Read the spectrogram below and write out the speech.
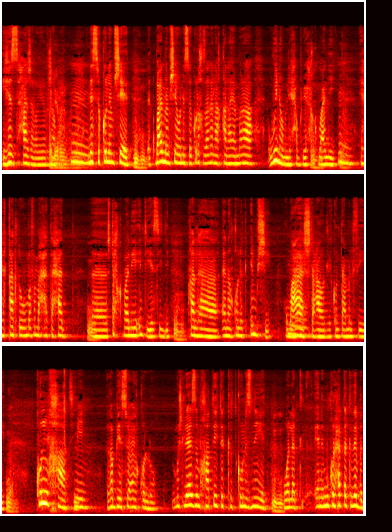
يهز حجر ويرجمها الناس الكل مشات. بعد ما مشاو الناس الكل خزر لها قال لها يا مرأة وينهم اللي يحبوا يحكموا عليك؟ هي قالت له ما فما حتى حد. اش آه تحكم علي أنت يا سيدي؟ قال لها أنا نقول لك امشي وما عادش تعاود اللي كنت تعمل فيه. نعم. كل خاطي مين؟ ربي يسوع يقول له مش لازم خطيتك تكون زنيت ولا يعني ممكن حتى كذبت.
